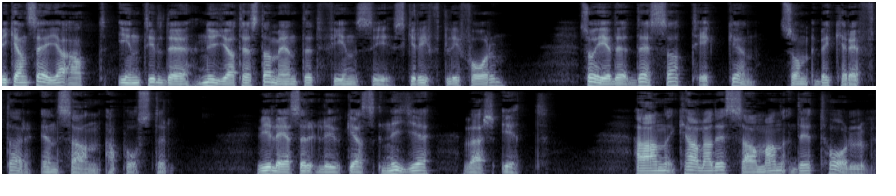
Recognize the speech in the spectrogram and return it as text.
Vi kan säga att intill det nya testamentet finns i skriftlig form så är det dessa tecken som bekräftar en sann apostel. Vi läser Lukas 9, vers 1. Han kallade samman de tolv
